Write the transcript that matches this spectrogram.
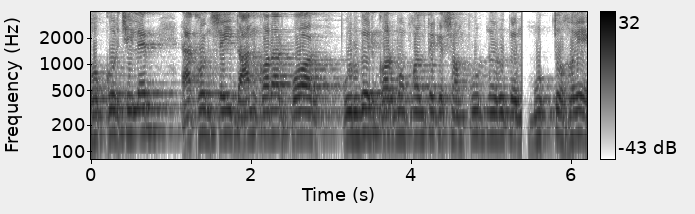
ভোগ করছিলেন, এখন সেই দান করার পর পূর্বের কর্মফল থেকে সম্পূর্ণরূপে মুক্ত হয়ে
